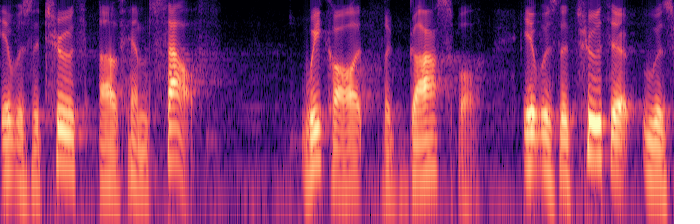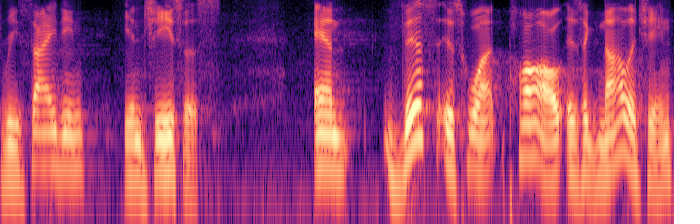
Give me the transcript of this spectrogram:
It was the truth of himself. We call it the gospel. It was the truth that was residing in Jesus. And this is what Paul is acknowledging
